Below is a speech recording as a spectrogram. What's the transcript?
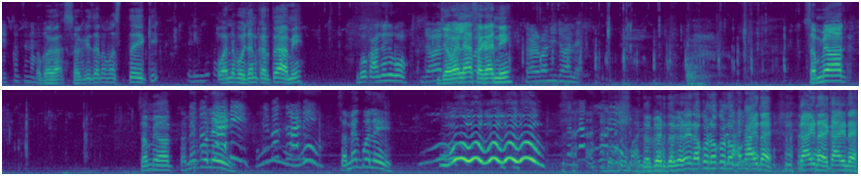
एकच नंबर. बघा सगळेजण मस्त आहे की वनभोजन भोजन करतोय आम्ही. गो कांदा दे गो. जेवायला या सगळ्यांनी. सर्वांनी जेवायला. सम्यक. सम्यक. सम्यक बोले. सम्यक बोले. दगड दगड. आहे नको नको नको. काय नाही. काय नाही काय नाही.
